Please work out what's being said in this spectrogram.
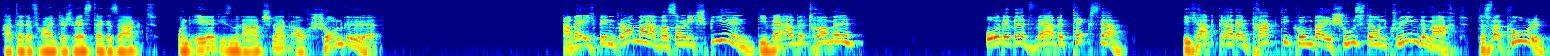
hatte der Freund der Schwester gesagt und er diesen Ratschlag auch schon gehört. Aber ich bin Drummer, was soll ich spielen? Die Werbetrommel? Oder werd Werbetexter? Ich habe gerade ein Praktikum bei Schuster und Cream gemacht. Das war cool.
